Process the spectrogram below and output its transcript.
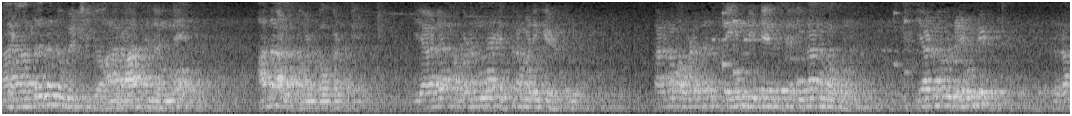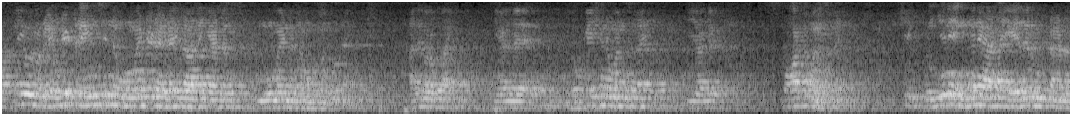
ആ രാത്രി തന്നെ ഉപേക്ഷിച്ചു? ആ രാത്രി തന്നെ അതാണ് നമ്മൾ നോക്കട്ടെ ഇയാൾ അവിടെ നിന്ന് എത്ര മണിക്ക് എടുക്കും കാരണം അവിടുത്തെ ട്രെയിൻ ഡീറ്റെയിൽസ് എല്ലാം നമുക്കുണ്ട് ഇയാൾ ഒരു രണ്ട് റഫ്ലി ഒരു രണ്ട് ട്രെയിൻസിന്റെ മൂവ്മെന്റിന് ഇടയിലാണെങ്കിൽ മൂവ്മെന്റ് നമുക്ക് മനസ്സിലായി. അത് ഉറപ്പായി. ഇയാളുടെ ലൊക്കേഷൻ മനസ്സിലായി. ഇയാളുടെ സ്പോട്ട് മനസ്സിലായി. പക്ഷേ കുഞ്ഞിനെ എങ്ങനെയാണ് ഏത് റൂട്ടാണ്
